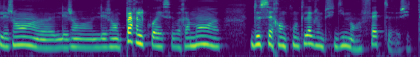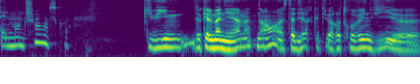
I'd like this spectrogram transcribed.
les gens, euh, les gens, les gens parlent, quoi. Et c'est vraiment euh, de ces rencontres-là que je me suis dit, mais en fait, j'ai tellement de chance, quoi. Tu vis de quelle manière maintenant? C'est-à-dire que tu as retrouvé une vie euh,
